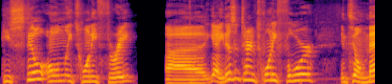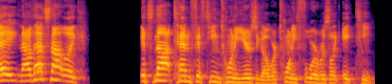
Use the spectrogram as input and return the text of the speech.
He's still only 23. Uh, yeah, he doesn't turn 24 until May. Now, that's not like, it's not 10, 15, 20 years ago where 24 was like 18.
